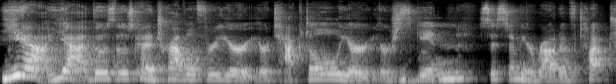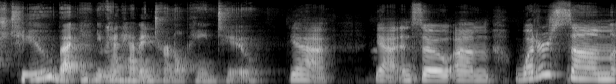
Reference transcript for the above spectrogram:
yeah yeah those those kind of travel through your your tactile your your mm-hmm. skin mm-hmm. system your route of touch too but mm-hmm. you can have internal pain too yeah yeah and so um what are some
